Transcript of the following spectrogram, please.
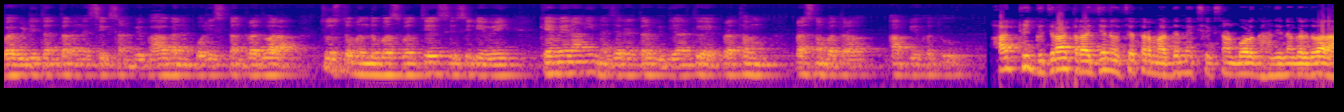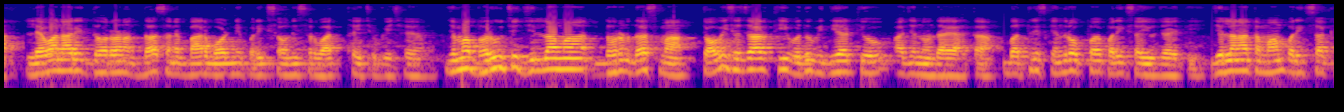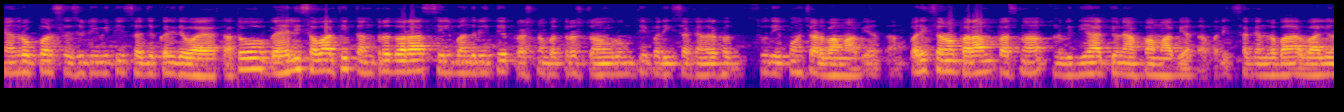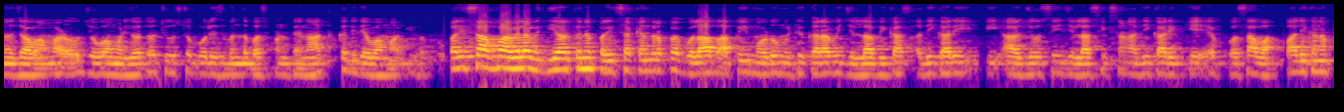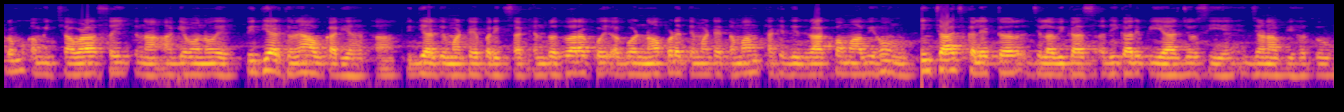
વહીવટી તંત્ર અને શિક્ષણ વિભાગ અને પોલીસ તંત્ર દ્વારા ચુસ્ત બંદોબસ્ત વચ્ચે સીસીટીવી કેમેરાની નજર હેઠળ વિદ્યાર્થીઓએ પ્રથમ પ્રશ્નપત્ર આપ્યું હતું. આજથી ગુજરાત રાજ્યની ઉચ્ચતર માધ્યમિક શિક્ષણ બોર્ડ ગાંધીનગર દ્વારા લેવાનારી ધોરણ દસ અને બાર બોર્ડની પરીક્ષાઓની શરૂઆત થઈ ચૂકી છે. જેમાં ભરૂચ જિલ્લામાં ધોરણ દસમાં ચોવીસ હજારથી વધુ વિદ્યાર્થીઓ આજે નોંધાયા હતા. બત્રીસ કેન્દ્રો પર પરીક્ષા યોજાઈ હતી. જિલ્લાના તમામ પરીક્ષા કેન્દ્રો પર સીસીટીવીથી સજ્જ કરી દેવાયા હતા. તો વહેલી સવારથી તંત્ર દ્વારા સીલબંધ રીતે પ્રશ્નપત્ર સ્ટ્રોંગ રૂમથી પરીક્ષા કેન્દ્ર સુધી પહોંચાડવામાં આવ્યા હતા. પરીક્ષાનો પ્રારંભ પ્રશ્ન વિદ્યાર્થીઓને આપવામાં આવ્યા હતા. પરીક્ષા કેન્દ્ર બહાર વાલીઓનો જવામાળો જોવા મળ્યો હતો. ચુસ્ત પોલીસ બંદોબસ્ત પણ તૈનાત કરી દેવામાં આવ્યો હતો. પરીક્ષા આપવા આવેલા વિદ્યાર્થીઓને પરીક્ષા કેન્દ્ર પર ગુલાબ આપી મોઢું મીઠું કરાવી જિલ્લા વિકાસ અધિકારી પી આર જોશી, જિલ્લા શિક્ષણ અધિકારી કે એફ વસાવા, પાલિકાના પ્રમુખ અમિત ચાવડા સહિતના આગેવાનોએ વિદ્યાર્થીઓને આવકાર્યા હતા. વિદ્યાર્થીઓ માટે પરીક્ષા કેન્દ્ર દ્વારા કોઈ અગવડ ન પડે તે માટે તમામ તાકીદ રાખવામાં આવી હોવાનું ઇન્ચાર્જ કલેક્ટર, જિલ્લા વિકાસ અધિકારી પી આર જોશીએ જણાવ્યું હતું.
